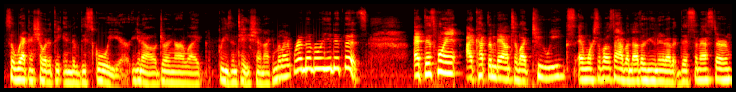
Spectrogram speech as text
so i can show it at the end of the school year you know during our like presentation i can be like remember when you did this at this point, I cut them down to like two weeks, and we're supposed to have another unit of it this semester.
